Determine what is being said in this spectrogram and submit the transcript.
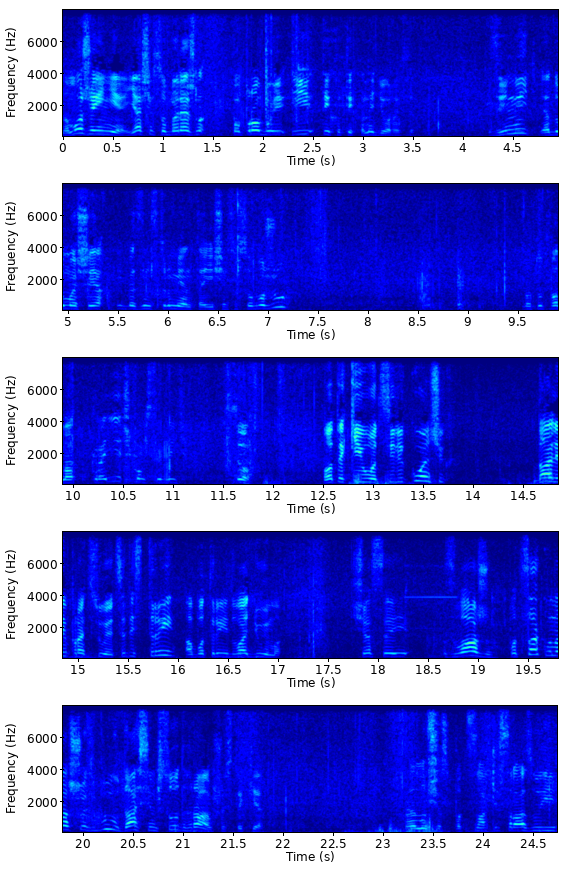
але може і ні. Я зараз обережно попробую і тихо-тихо, не дергайся. Звільнить. Я думаю, що я і без інструмента її зараз освобожу. Бо тут вона краєчком сидить. Все. Отакий от силікончик. Далі працює. Це десь 3 або 3,2 дюйма. Зараз я її зважу. Пацак у нас щось був, да, 700 грам, щось таке. А ну зараз пацаки сразу її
